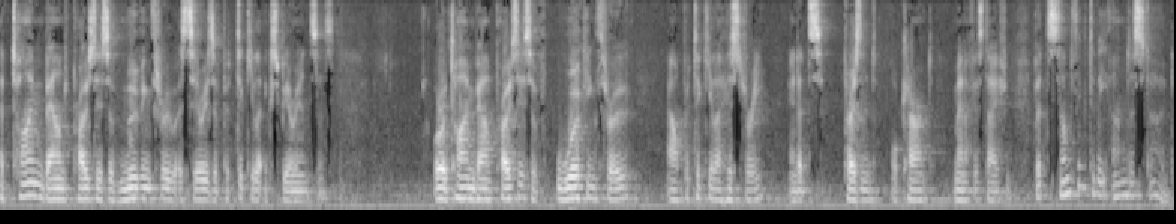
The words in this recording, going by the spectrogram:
a time bound process of moving through a series of particular experiences or a time bound process of working through our particular history and its present or current manifestation, but something to be understood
